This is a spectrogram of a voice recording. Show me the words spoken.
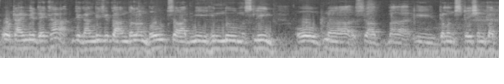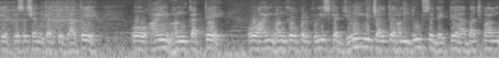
वो टाइम में देखा जो गांधी जी का आंदोलन बहुत से आदमी हिंदू मुस्लिम वो डेमोन्स्ट्रेशन करके प्रोसेशन करके जाते वो आइन भंग करते वो आइन भंग के ऊपर पुलिस का जुलूम भी चलते हम दूर से देखते हैं बचपन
